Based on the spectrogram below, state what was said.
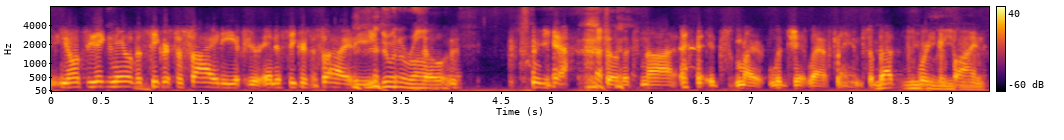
You don't take the name of a secret society if you're in a secret society. You're doing it wrong. So, yeah, so that's not. It's my legit last name. So that's we where you can find you.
